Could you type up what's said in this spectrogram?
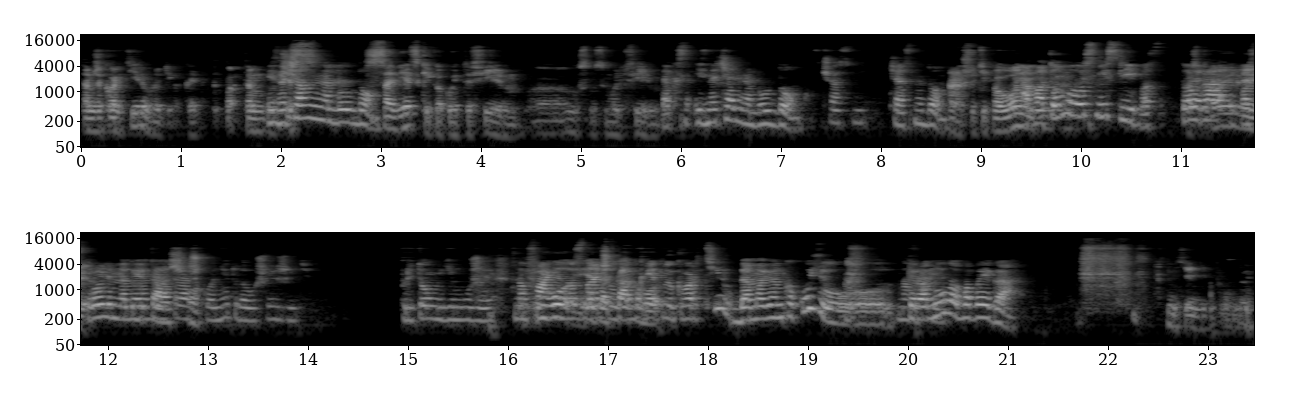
Там же квартира вроде какая-то. Там Изначально был дом. советский какой-то фильм, э, ну, в смысле, мультфильм. Так, изначально был дом, Частный. частный дом. А, что типа он... А потом его снесли, Построили- построили многоэтажку. Многоэтажку, они туда ушли жить. Притом ему же на Его, фане этот, назначил его? конкретную квартиру. Домовенка Кузю э, тиранула Баба Яга Я не помню.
